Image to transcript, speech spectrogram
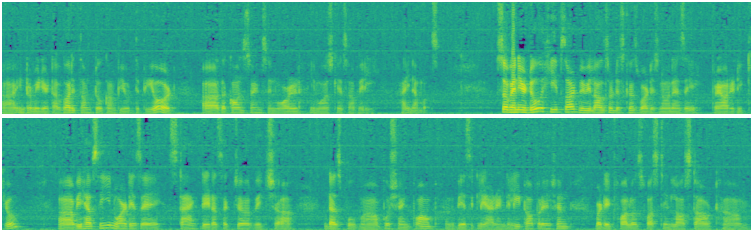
uh, intermediate algorithm to compute the pivot uh, the constants involved in worst case are very high numbers. So when you do heap sort we will also discuss what is known as a priority queue uh, we have seen what is a stack data structure which uh, does pu uh, push and pop basically add and delete operation but it follows first in last out um,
